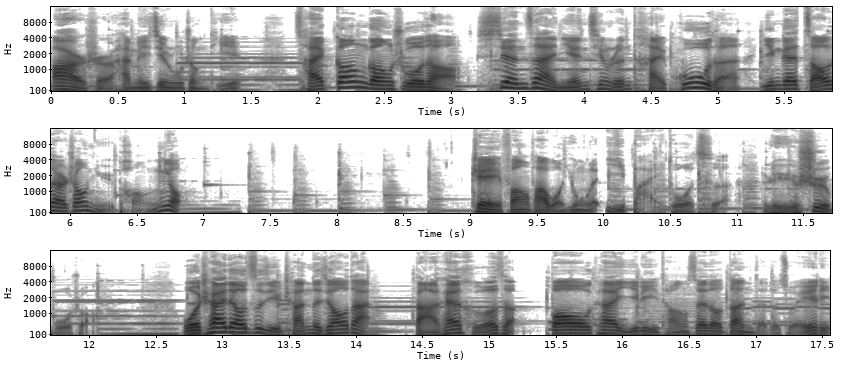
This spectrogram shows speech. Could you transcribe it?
二婶还没进入正题，才刚刚说到现在年轻人太孤单，应该早点找女朋友。这方法我用了一百多次，屡试不爽。我拆掉自己缠的胶带，打开盒子，剥开一粒糖塞到蛋仔的嘴里，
